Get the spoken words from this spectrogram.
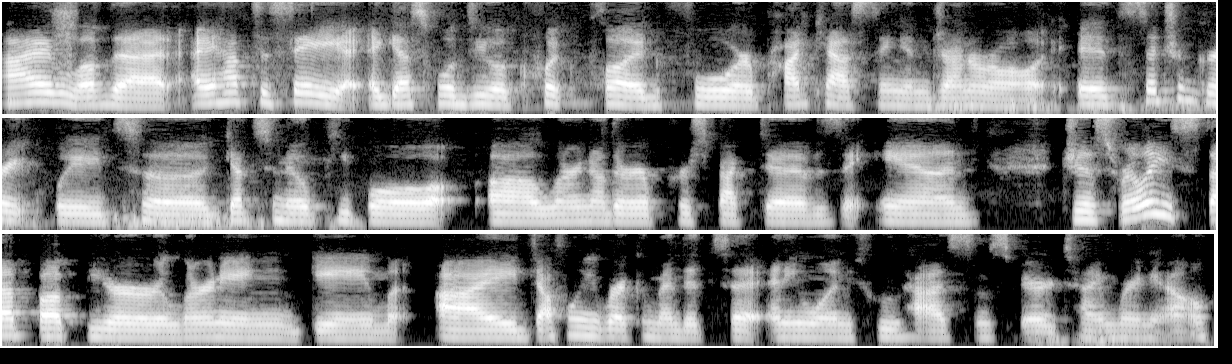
I love that. I have to say, I guess we'll do a quick plug for podcasting in general. It's such a great way to get to know people, uh, learn other perspectives, and just really step up your learning game. I definitely recommend it to anyone who has some spare time right now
